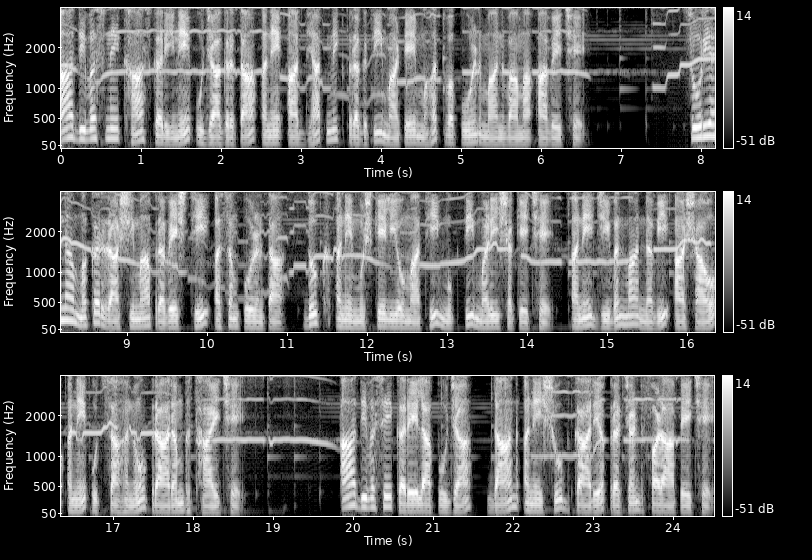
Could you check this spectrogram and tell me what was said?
આ દિવસને ખાસ કરીને ઉજાગ્રતા અને આધ્યાત્મિક પ્રગતિ માટે મહત્વપૂર્ણ માનવામાં આવે છે. સૂર્યના મકર રાશિમાં પ્રવેશથી અસંપૂર્ણતા, દુઃખ અને મુશ્કેલીઓમાંથી મુક્તિ મળી શકે છે અને જીવનમાં નવી આશાઓ અને ઉત્સાહનો પ્રારંભ થાય છે. આ દિવસે કરેલા પૂજા, દાન અને શુભ કાર્ય પ્રચંડ ફળ આપે છે.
